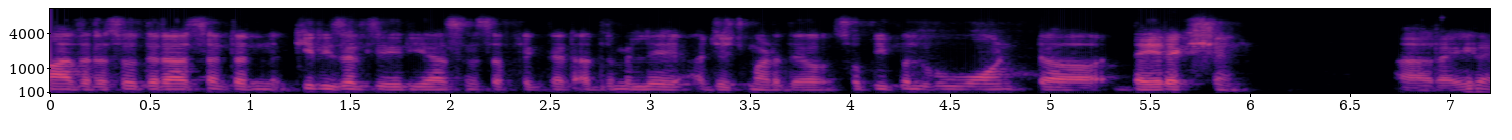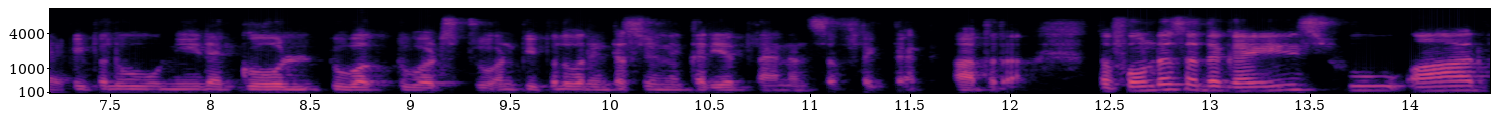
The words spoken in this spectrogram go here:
ಆದ್ರೆ so there are certain key results areas and stuff like that ಅದ್ರ ಮೇಲೆ judge ಮಾಡಿದೆ so people who want uh, direction uh, right? Right. people who need a goal to work towards to and people who are interested in a career plan and stuff like that ಆತರ the founders are the guys who are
